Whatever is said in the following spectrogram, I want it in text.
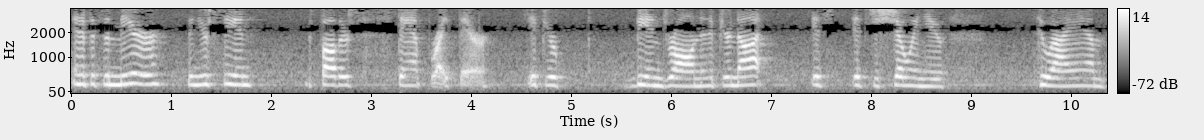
And if it's a mirror, then you're seeing the Father's stamp right there. If you're being drawn. And if you're not, it's, it's just showing you who I am.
